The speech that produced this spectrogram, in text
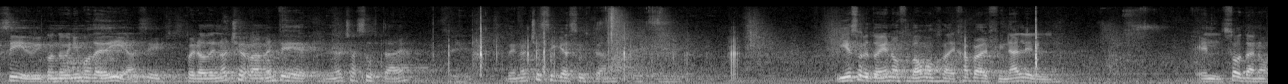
Sí, y cuando vinimos de día, sí. Pero de noche realmente, de noche asusta, ¿eh? De noche sí que asusta. Y eso que todavía nos vamos a dejar para el final el, el sótano.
